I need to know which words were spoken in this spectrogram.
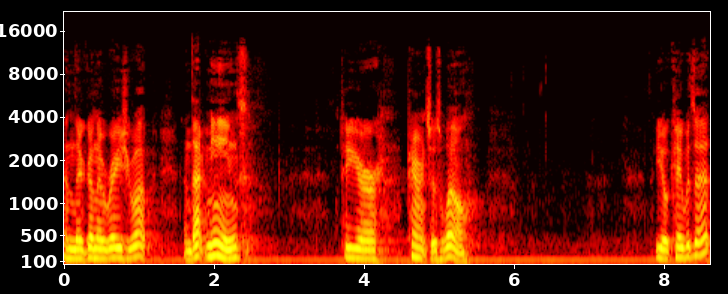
and they're going to raise you up. And that means to your parents as well. Are you okay with that?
